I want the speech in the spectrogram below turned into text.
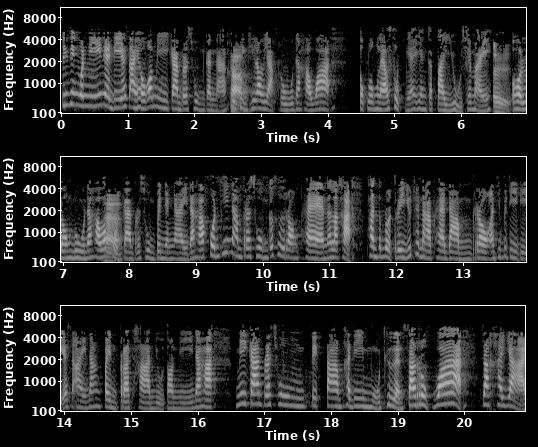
จริง ๆ วันนี้เนี่ย DSI เขาก็มีการประชุมกันนะคืคอรับสิ่งที่เราอยากรู้นะคะว่าตกลงแล้วสุกร์เนี้ยยังจะไปอยู่ใช่ไหมเออโอ้ลองดูนะคะว่าฮะผลการประชุมเป็นยังไงนะคะ คนที่นำประชุมก็คือรองแพรนั่นแหละค่ะ พันตำรวจตรียุทธนาแพรดำรองอธิบดี DSI นั่งเป็นประธานอยู่ตอนนี้นะคะ มีการประชุมติดตามคดีหมูเถื่อนสรุปว่าจะขยาย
